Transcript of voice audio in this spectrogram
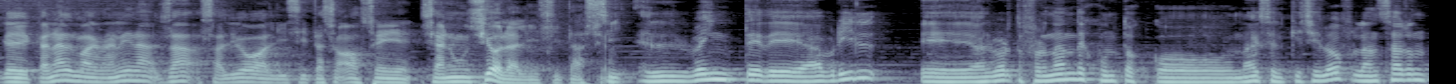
que el canal Magdalena ya salió a licitación, o sea, se anunció la licitación. Sí, el 20 de abril eh, Alberto Fernández junto con Axel Kichilov lanzaron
